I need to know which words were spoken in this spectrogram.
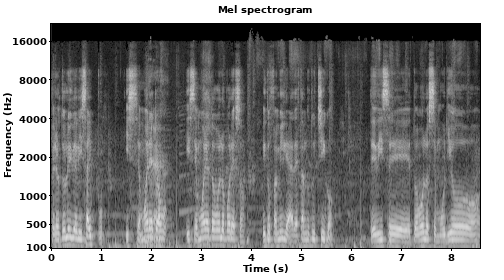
pero tú lo idealizáis, po. Y se muere Ya. tu y se muere tu abuelo por eso. Y tu familia, estando tu chico, te dice tu abuelo se murió,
